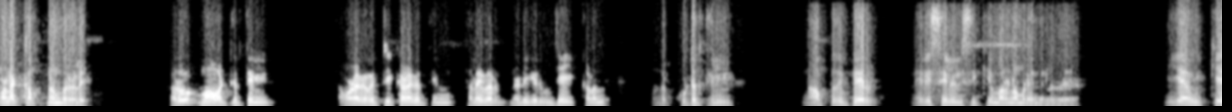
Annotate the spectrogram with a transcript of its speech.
வணக்கம் நண்பர்களே. கரூர் மாவட்டத்தில் தமிழக வெற்றிக் கழகத்தின் தலைவர் நடிகர் விஜய் கலந்து கொண்ட கூட்டத்தில் நாற்பது பேர் நெரிசலில் சிக்கி மரணமடைந்துள்ளது. மிக முக்கிய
